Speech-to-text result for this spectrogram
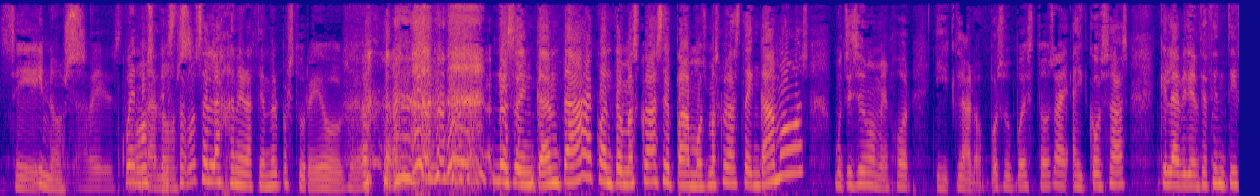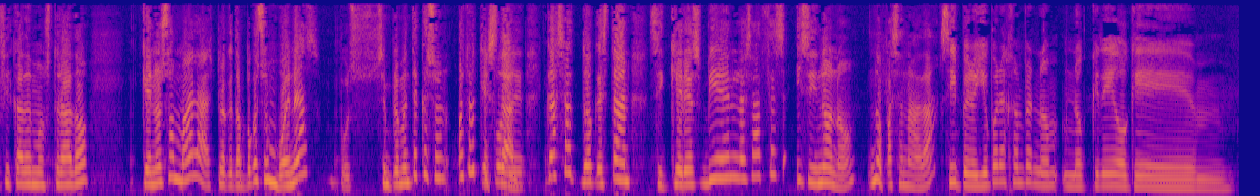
Sí. Dinos, A ver, estamos, cuéntanos. estamos en la generación del postureo. o sea. Nos encanta. Cuanto más cosas sepamos, más cosas tengamos, muchísimo mejor. Y claro, por supuesto, hay cosas que la evidencia científica ha demostrado que no son malas, pero que tampoco son buenas. Pues simplemente que son otro Que tipo están. de... Que exacto, que están. Si quieres bien, las haces y si no, no. No pasa nada. Sí, pero yo, por ejemplo, no, no creo que, mm,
